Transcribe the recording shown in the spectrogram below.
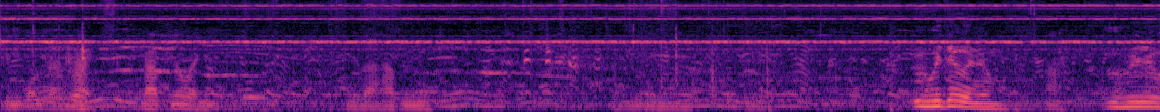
आफ्नो होइन आफ्नो उयो होइन उयो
